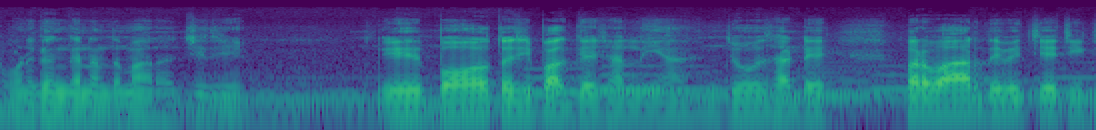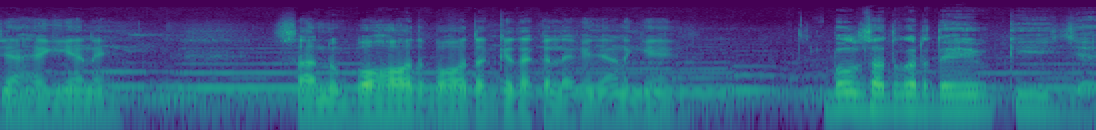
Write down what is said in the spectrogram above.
ਆਪਣੇ ਗੰਗਾਨੰਦ ਮਹਾਰਾਜ ਜੀ ਦੀ। ਇਹ ਬਹੁਤ ਅਸੀਂ ਭਾਗਿਆਸ਼ਾਲੀ ਹਾਂ ਜੋ ਸਾਡੇ ਪਰਿਵਾਰ ਦੇ ਵਿੱਚ ਇਹ ਚੀਜ਼ਾਂ ਹੈਗੀਆਂ ਨੇ। ਸਾਨੂੰ ਬਹੁਤ ਬਹੁਤ ਅੱਗੇ ਤੱਕ ਲੈ ਕੇ ਜਾਣਗੇ। ਬੋਲ ਸਤਿਗੁਰ ਦੇਵ ਕੀ ਜੈ?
